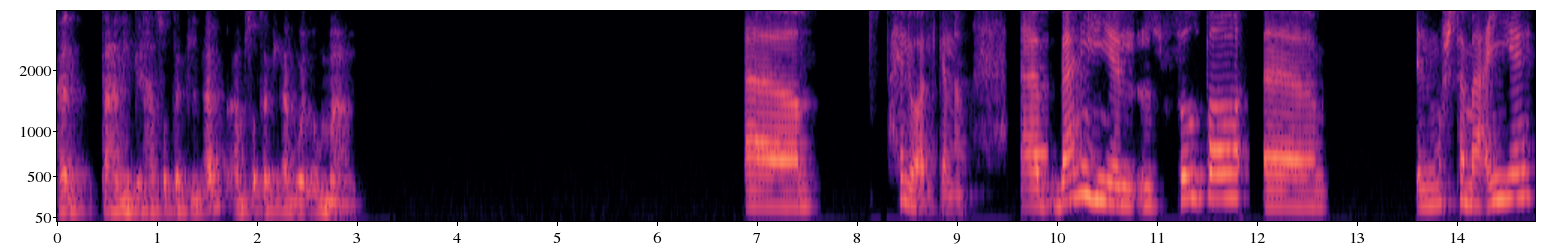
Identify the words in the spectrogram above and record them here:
هل تعني بها سلطة الأب أم سلطة الأب والأم معا؟ حلو هذا الكلام. بعني هي السلطة آم، المجتمعية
